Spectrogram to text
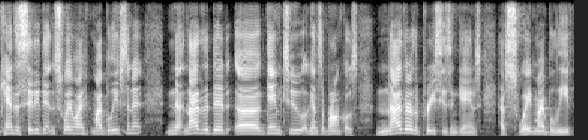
Kansas City didn't sway my, my beliefs in it. N- neither did uh, game two against the Broncos. Neither of the preseason games have swayed my belief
